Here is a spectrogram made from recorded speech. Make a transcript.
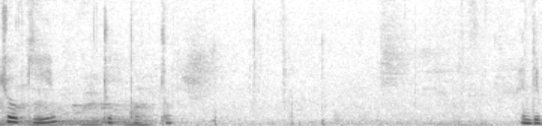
Çok iyi. Çok tatlı. Hadi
